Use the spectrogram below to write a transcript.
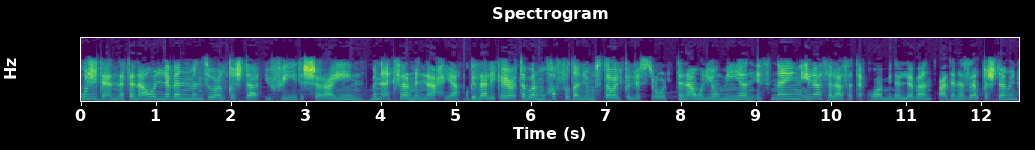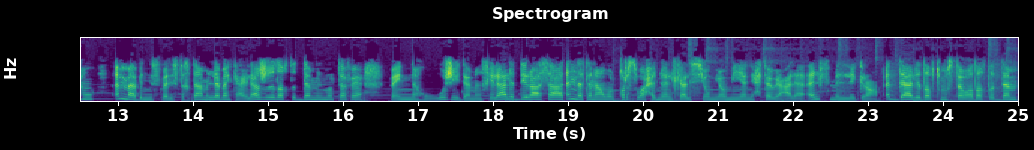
وجد أن تناول اللبن منزوع القشدة يفيد الشرايين من أكثر من ناحية وكذلك يعتبر مخفضا لمستوى الكوليسترول. تناول يوميا اثنين إلى ثلاثة أكواب من اللبن بعد نزع القشدة منه. أما بالنسبة لاستخدام اللبن كعلاج لضغط الدم المرتفع فإنه وجد من خلال الدراسات أن تناول قرص واحد من الكالسيوم يوميا يحتوي على ألف ملغرام أدى لضبط مستوى ضغط الدم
